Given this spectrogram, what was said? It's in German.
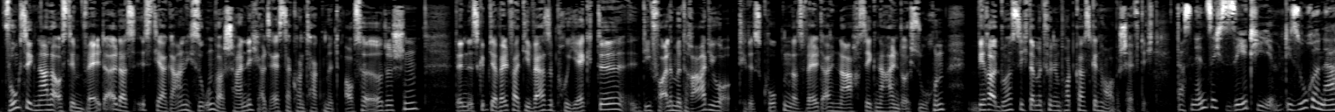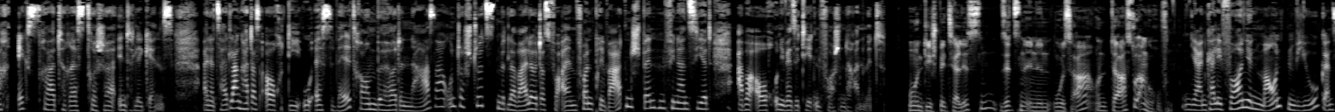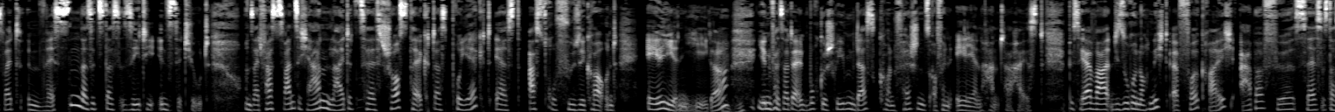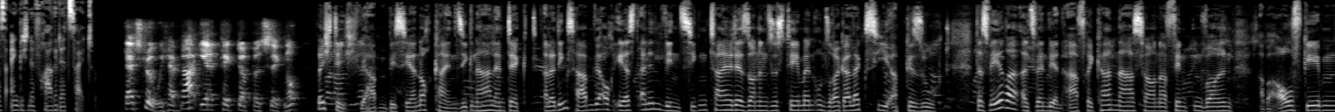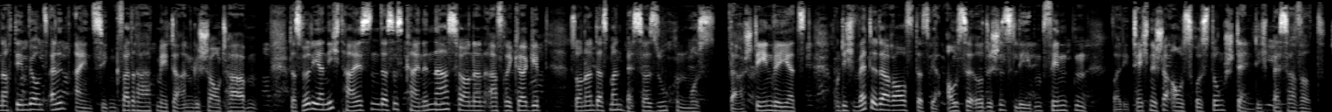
Funksignale aus dem Weltall, das ist ja gar nicht so unwahrscheinlich als erster Kontakt mit Außerirdischen, denn es gibt ja weltweit diverse Projekte, die vor allem mit Radioteleskopen das Weltall nach Signalen durchsuchen. Vera, du hast dich damit für den Podcast genauer beschäftigt. Das nennt sich SETI, die Suche nach extraterrestrischer Intelligenz. Eine Zeit lang hat das auch die US-Weltraumbehörde NASA unterstützt. Mittlerweile wird das vor allem von privaten Spenden finanziert, aber auch Universitäten forschen daran mit. Und die Spezialisten sitzen in den USA und da hast du angerufen. Ja, in Kalifornien Mountain View, ganz weit im Westen, da sitzt das SETI Institute. Und seit fast 20 Jahren leitet Seth Shostak das Projekt. Er ist Astrophysiker und Alienjäger. Mhm. Jedenfalls hat er ein Buch geschrieben, das Confessions of an Alien Hunter heißt. Bisher war die Suche noch nicht erfolgreich, aber für Seth ist das eigentlich eine Frage der Zeit. That's true. We have not yet picked up a signal. Richtig, wir haben bisher noch kein Signal entdeckt. Allerdings haben wir auch erst einen winzigen Teil der Sonnensysteme in unserer Galaxie abgesucht. Das wäre, als wenn wir in Afrika Nashörner finden wollen, aber aufgeben, nachdem wir uns einen einzigen Quadratmeter angeschaut haben. Das würde ja nicht heißen, dass es keine Nashörner in Afrika gibt, sondern dass man besser suchen muss. Da stehen wir jetzt. Und ich wette darauf, dass wir außerirdisches Leben finden, weil die technische Ausrüstung ständig besser wird.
